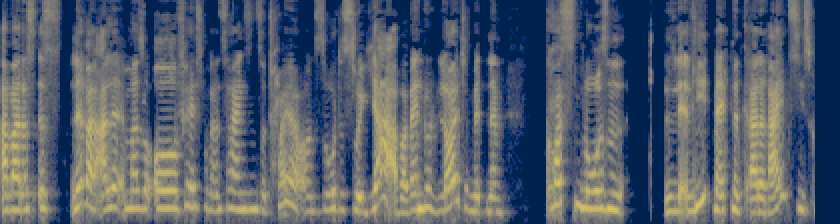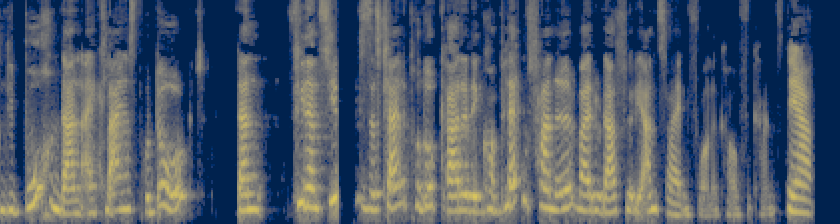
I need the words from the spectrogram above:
aber das ist, ne, weil alle immer so, oh, Facebook-Anzeigen sind so teuer und so, das ist so, ja, aber wenn du die Leute mit einem kostenlosen Lead Magnet gerade reinziehst und die buchen dann ein kleines Produkt, dann finanziert dieses kleine Produkt gerade den kompletten Funnel, weil du dafür die Anzeigen vorne kaufen kannst. Ja,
